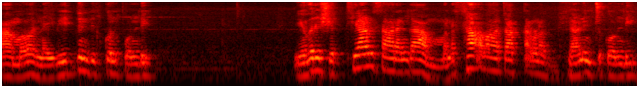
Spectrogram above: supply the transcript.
ఆ అమ్మవారి నైవేద్యం తీసుకొని పొండి. ఎవరి శక్త్యానుసారంగా మనసావాచాకరణ ధ్యానించుకోండి.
